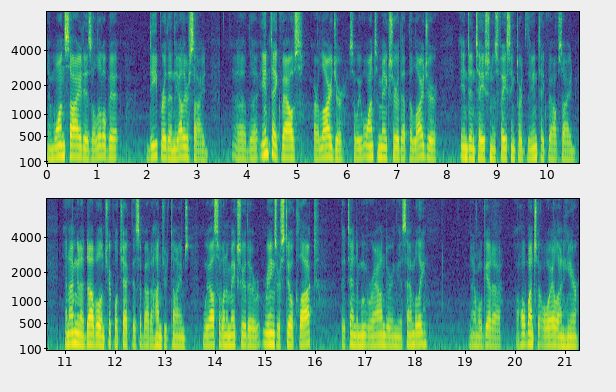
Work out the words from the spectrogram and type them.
And one side is a little bit deeper than the other side. Uh, the intake valves are larger, so we want to make sure that the larger indentation is facing towards the intake valve side. And I'm going to double and triple check this about 100 times. We also want to make sure the rings are still clocked. They tend to move around during the assembly. And we'll get a, a whole bunch of oil on here.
